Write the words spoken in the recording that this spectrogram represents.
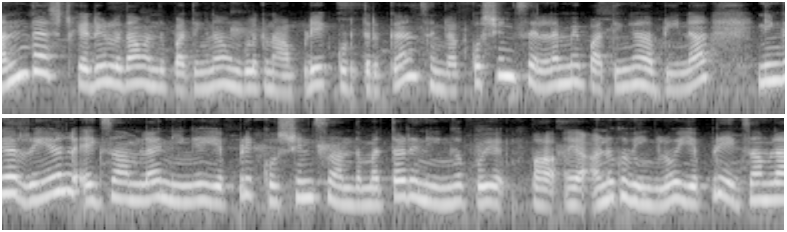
அந்த ஸ்கெடியூலில் தான் வந்து பார்த்திங்கன்னா உங்களுக்கு நான் அப்படியே கொடுத்துருக்கேன். சரிங்களா? கொஷின்ஸ் எல்லாமே பார்த்திங்க அப்படின்னா நீங்கள் ரியல் எக்ஸாமில் நீங்கள் எப்படி கொஷின்ஸ் அந்த மெத்தடு நீங்கள் போய் பா அணுகுவீங்களோ எப்படி எக்ஸாமில்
